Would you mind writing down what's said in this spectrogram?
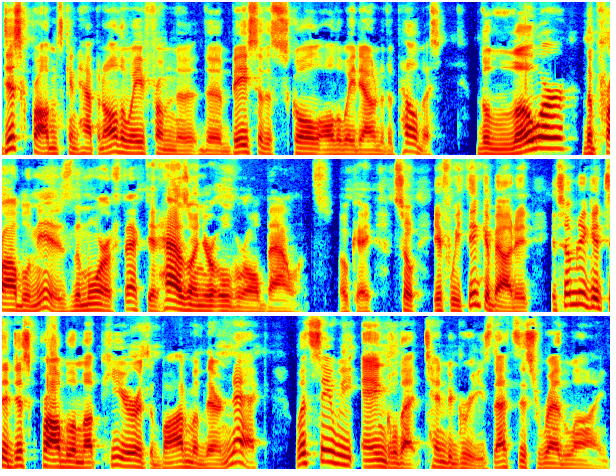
disc problems can happen all the way from the, the base of the skull all the way down to the pelvis. The lower the problem is, the more effect it has on your overall balance. Okay, so if we think about it, if somebody gets a disc problem up here at the bottom of their neck, let's say we angle that 10 degrees, that's this red line.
